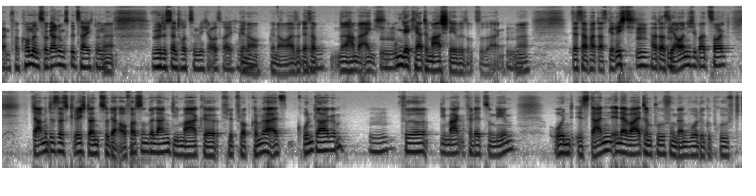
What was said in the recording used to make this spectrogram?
beim Verkommen zur Gattungsbezeichnung ja. würde es dann trotzdem nicht ausreichen. Genau, ne? genau. Also deshalb mhm. ne, haben wir eigentlich mhm. umgekehrte Maßstäbe sozusagen. Mhm. Ne? Deshalb hat das Gericht, mhm. hat das hier mhm. auch nicht überzeugt. Damit ist das Gericht dann zu der Auffassung gelangt, die Marke Flipflop können wir als Grundlage für die Markenverletzung nehmen und ist dann in der weiteren Prüfung, dann wurde geprüft,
